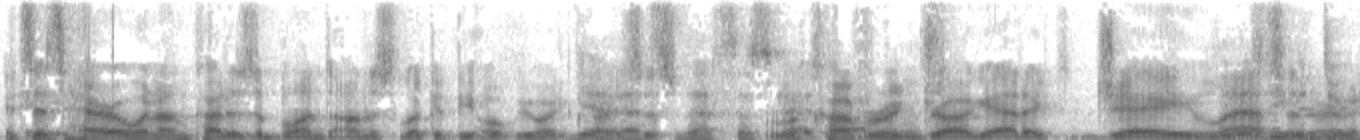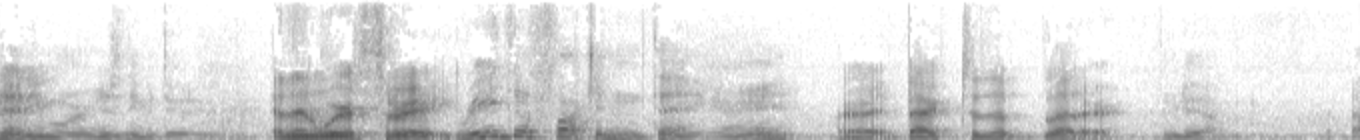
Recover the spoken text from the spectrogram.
It says heroin uncut is a blunt, honest look at the opioid Yeah, crisis. that's- that's Recovering podcast. drug addict Jay Lassiter. He doesn't even do it anymore. He doesn't even do it anymore. and then we're three. Read the fucking thing, all right? All right, back to the letter. Yeah. Uh,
